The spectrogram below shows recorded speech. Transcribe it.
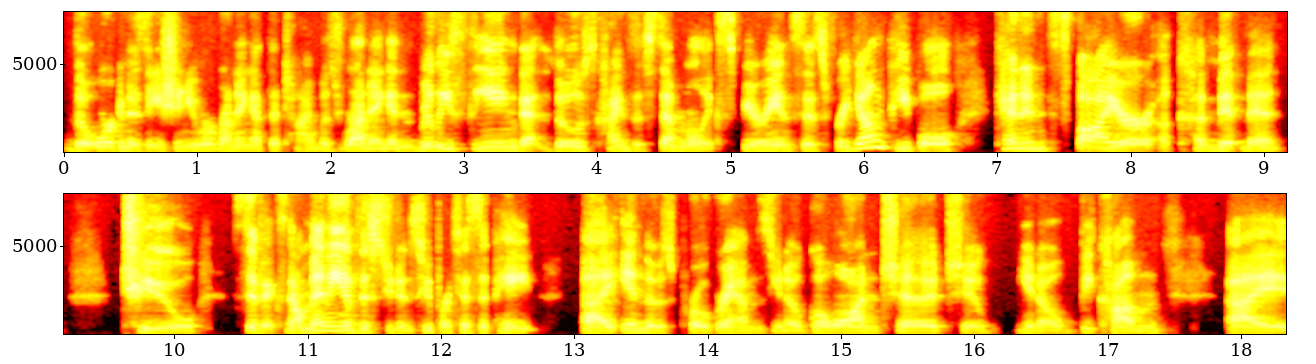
the organization you were running at the time was running. And really seeing that those kinds of seminal experiences for young people can inspire a commitment to civics. Now many of the students who participate uh, in those programs you know go on to to you know become uh,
